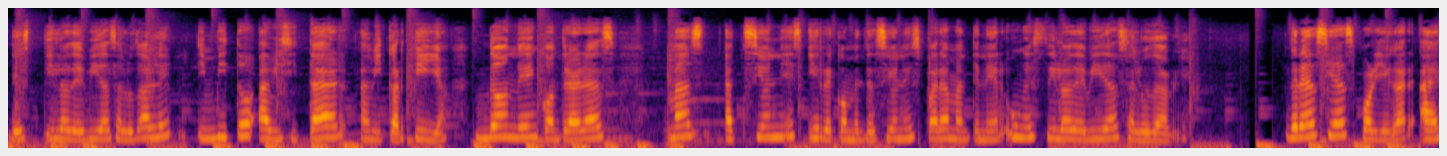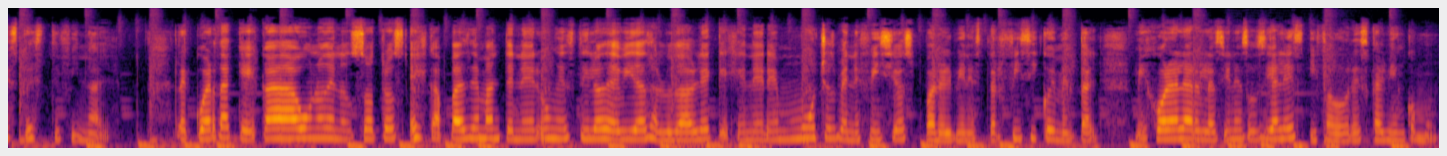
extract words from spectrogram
de estilo de vida saludable, te invito a visitar a mi cartilla, donde encontrarás más acciones y recomendaciones para mantener un estilo de vida saludable. Gracias por llegar a este, este final. Recuerda que cada uno de nosotros es capaz de mantener un estilo de vida saludable que genere muchos beneficios para el bienestar físico y mental, mejora las relaciones sociales y favorezca el bien común.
